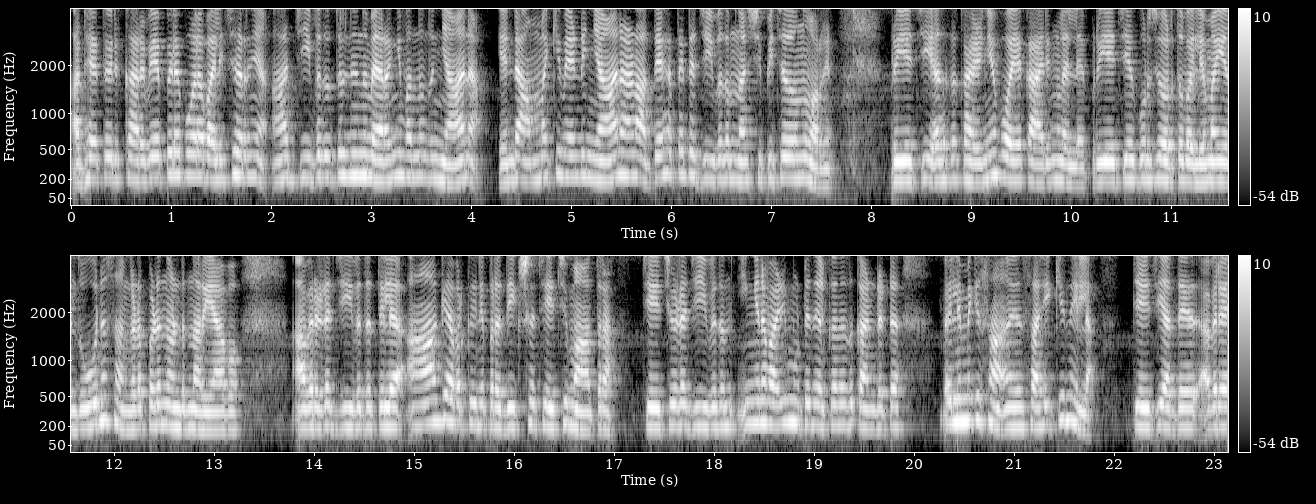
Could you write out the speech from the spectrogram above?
അദ്ദേഹത്തെ ഒരു കറിവേപ്പില പോലെ വലിച്ചെറിഞ്ഞ് ആ ജീവിതത്തിൽ നിന്നും ഇറങ്ങി വന്നത് ഞാനാ. എന്റെ അമ്മയ്ക്ക് വേണ്ടി ഞാനാണ് അദ്ദേഹത്തിന്റെ ജീവിതം നശിപ്പിച്ചതെന്ന് പറഞ്ഞു. പ്രിയച്ചി അതൊക്കെ കഴിഞ്ഞു പോയ കാര്യങ്ങളല്ലേ? പ്രിയച്ചിയെക്കുറിച്ച് ഓർത്ത് വല്യമായി എന്തോരം സങ്കടപ്പെടുന്നുണ്ടെന്നറിയാവോ? അവരുടെ ജീവിതത്തിൽ ആകെ അവർക്ക് ഇനി പ്രതീക്ഷ ചേച്ചി മാത്രം. ചേച്ചിയുടെ ജീവിതം ഇങ്ങനെ വഴിമുട്ടി നിൽക്കുന്നത് കണ്ടിട്ട് വല്യമ്മയ്ക്ക് സഹിക്കുന്നില്ല. ചേച്ചി അദ്ദേഹം അവരെ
